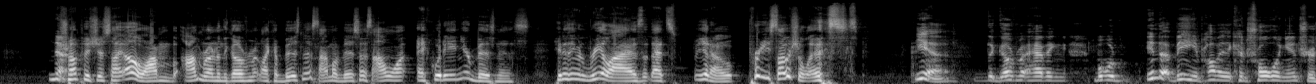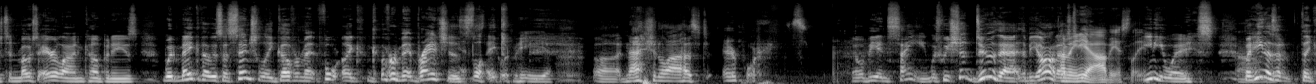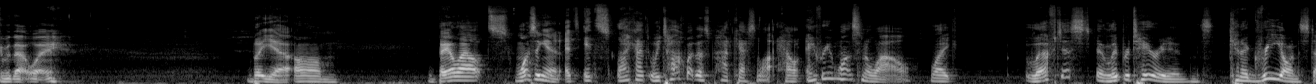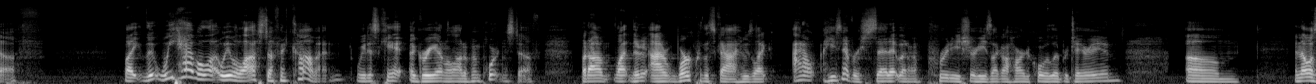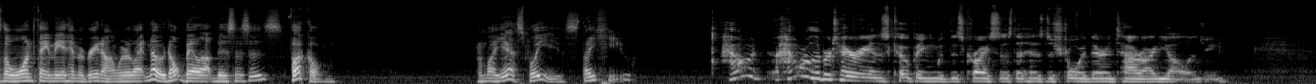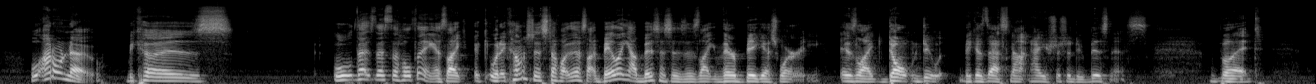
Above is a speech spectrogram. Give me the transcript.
no. Trump is just like, oh, I'm I'm running the government like a business. I'm a business. I want equity in your business. He doesn't even realize that that's you know pretty socialist. Yeah, the government having what would end up being probably a controlling interest in most airline companies would make those essentially government for like government branches. like Would be uh, nationalized airports. it would be insane. Which we should do that to be honest. I mean, yeah, obviously. anyways. But he doesn't think of it that way. But yeah, um, bailouts. Once again, it's it's like I, we talk about this podcast a lot. How every once in a while, like leftists and libertarians can agree on stuff. Like th- we have a lot, we have a lot of stuff in common. We just can't agree on a lot of important stuff. But I'm like, there, I work with this guy who's like, I don't. He's never said it, but I'm pretty sure he's like a hardcore libertarian. Um, and that was the one thing me and him agreed on. We were like, no, don't bail out businesses. Fuck them. I'm like, yes, please, thank you. How how are libertarians coping with this crisis that has destroyed their entire ideology? Well, I don't know because well, that's that's the whole thing. It's like when it comes to stuff like this, like bailing out businesses is like their biggest worry. Is like don't do it because that's not how you're supposed to do business. But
